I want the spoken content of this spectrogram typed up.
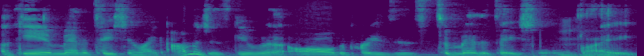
again, meditation, like I'm gonna just give it all the praises to meditation. Mm-hmm. Like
